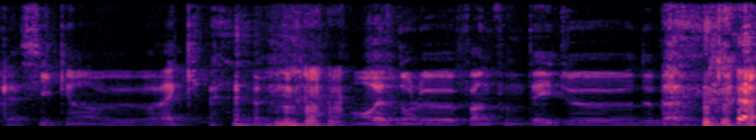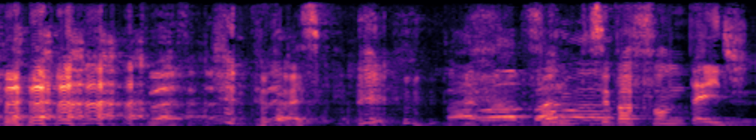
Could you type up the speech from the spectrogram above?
classique, hein, euh, rec. On reste dans le fan footage euh, de base. Quoi, c'est quoi Presque. Pas loin, pas Font- loin. C'est pas footage,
